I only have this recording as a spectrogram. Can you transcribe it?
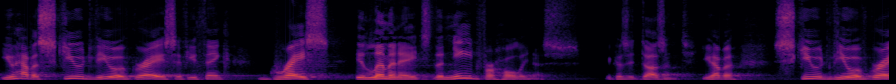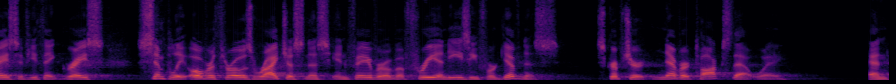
you have a skewed view of grace if you think grace eliminates the need for holiness, because it doesn't. You have a skewed view of grace if you think grace simply overthrows righteousness in favor of a free and easy forgiveness. Scripture never talks that way. And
